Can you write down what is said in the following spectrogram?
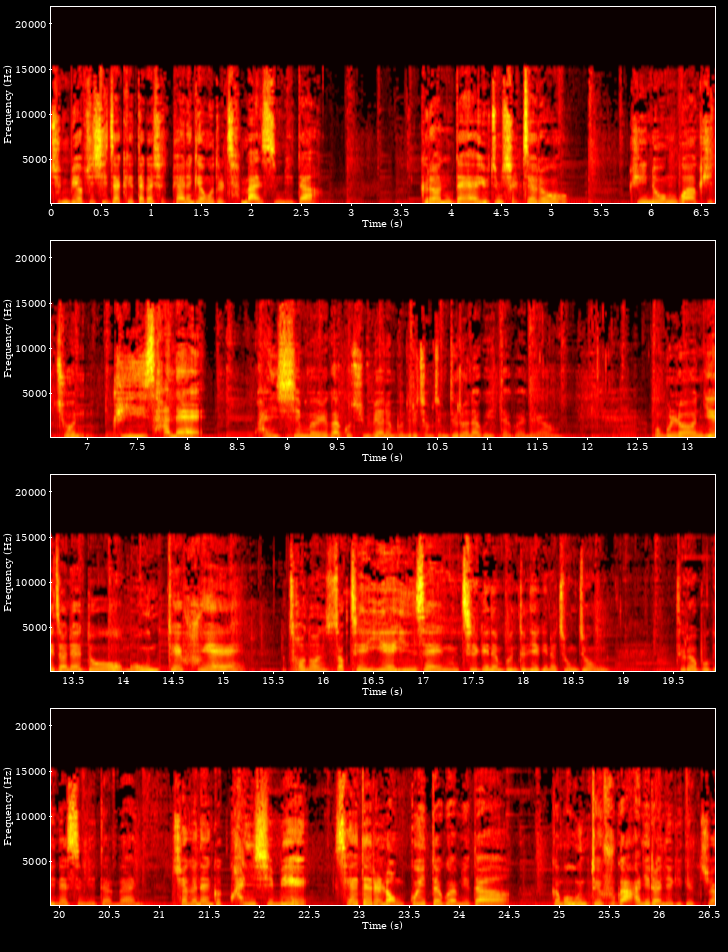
준비 없이 시작했다가 실패하는 경우들 참 많습니다. 그런데 요즘 실제로 귀농과 귀촌, 귀산에 관심을 갖고 준비하는 분들이 점점 늘어나고 있다고 하네요. 뭐 물론 예전에도 뭐 은퇴 후에 전원 속 제2의 인생 즐기는 분들 얘기는 종종 들어보긴 했습니다만 최근엔 그 관심이 세대를 넘고 있다고 합니다. 그러니까 뭐 은퇴 후가 아니란 얘기겠죠?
